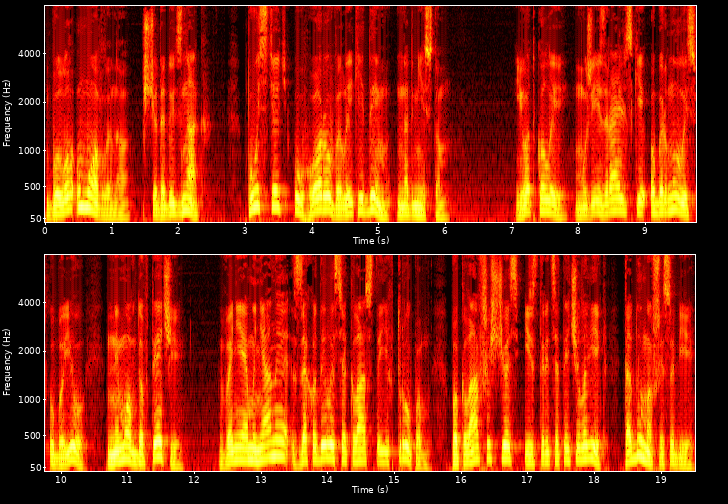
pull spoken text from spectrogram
було умовлено, що дадуть знак пустять угору великий дим над містом. І от коли мужі ізраїльські обернулись у бою, немов до втечі, веніаминяни заходилися класти їх трупом, поклавши щось із тридцяти чоловік та думавши собі,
